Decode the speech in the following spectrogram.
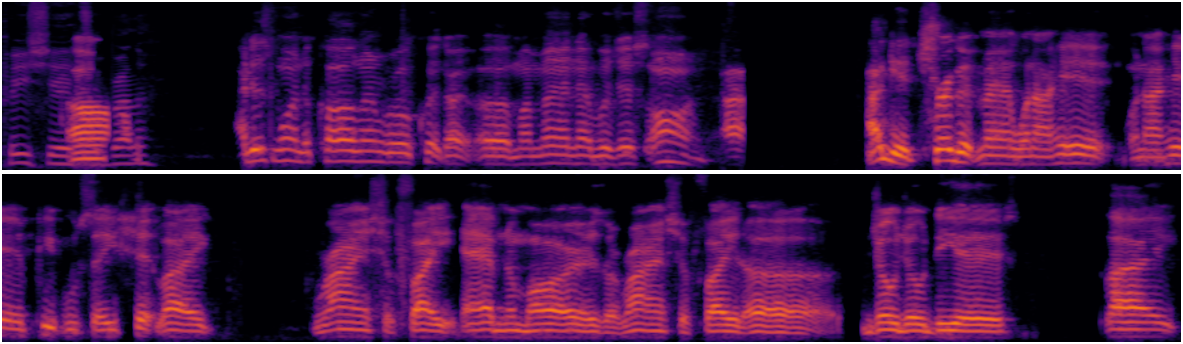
Appreciate you, Um, brother. I just wanted to call in real quick. I, uh, my man that was just on. I, I get triggered, man, when I hear when I hear people say shit like Ryan should fight Abner Mares or Ryan should fight uh JoJo Diaz. Like,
